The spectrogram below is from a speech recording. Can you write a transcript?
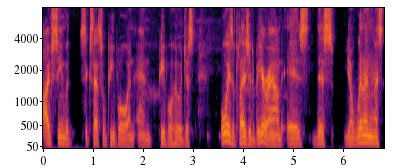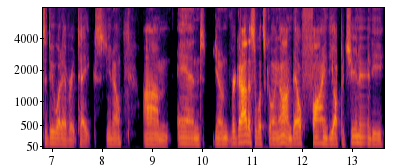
I've seen with successful people and, and people who are just – always a pleasure to be around is this you know willingness to do whatever it takes you know? Um, and you know regardless of what's going on they'll find the opportunity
